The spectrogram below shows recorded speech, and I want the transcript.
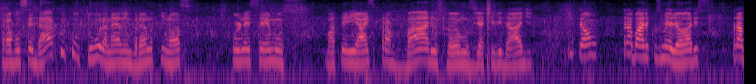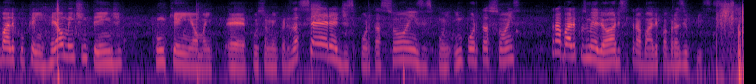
para você da aquicultura, né? Lembrando que nós fornecemos materiais para vários ramos de atividade. Então, trabalhe com os melhores, trabalhe com quem realmente entende, com quem é uma, é, possui uma empresa séria de exportações, importações. Trabalhe com os melhores, trabalhe com a Brasil Pieces.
